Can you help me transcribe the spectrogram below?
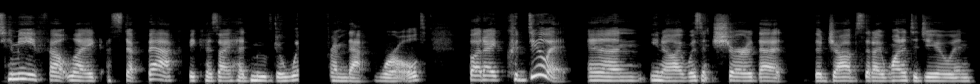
to me felt like a step back because I had moved away from that world, but I could do it. And, you know, I wasn't sure that the jobs that I wanted to do in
